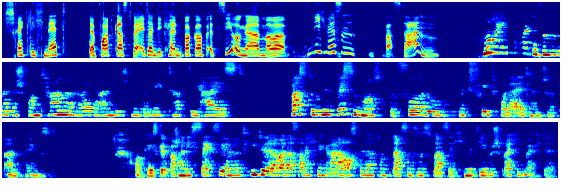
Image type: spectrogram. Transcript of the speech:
Schrecklich Nett der Podcast für Eltern, die keinen Bock auf Erziehung haben, aber nicht wissen, was dann. Moin, heute fangen wir eine spontane Reihe an, die ich mir überlegt habe, die heißt, was du wissen musst, bevor du mit friedvoller Elternschaft anfängst. Okay, es gibt wahrscheinlich sexiere Titel, aber das habe ich mir gerade ausgedacht und das ist es, was ich mit dir besprechen möchte.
